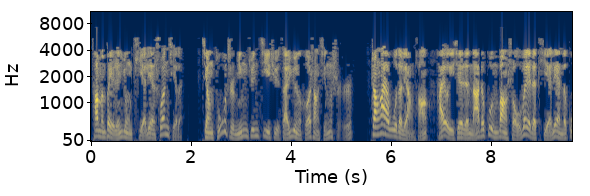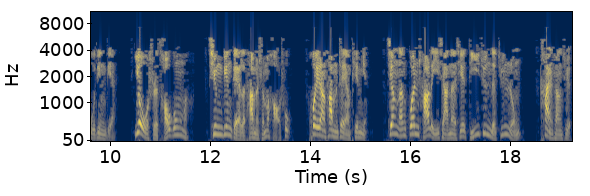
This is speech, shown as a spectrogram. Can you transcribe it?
他们被人用铁链拴起来，想阻止明军继续在运河上行驶。障碍物的两旁还有一些人拿着棍棒守卫着铁链的固定点。又是曹公吗？清兵给了他们什么好处，会让他们这样拼命？江南观察了一下那些敌军的军容，看上去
